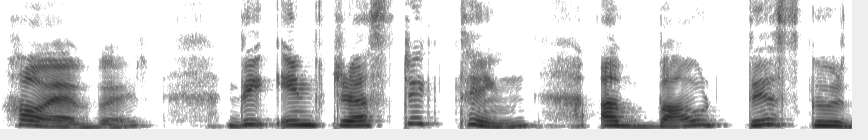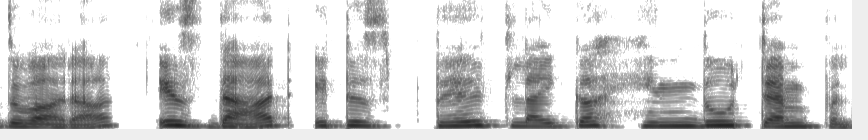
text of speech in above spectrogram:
However, the interesting thing about this Gurdwara is that it is built like a Hindu temple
